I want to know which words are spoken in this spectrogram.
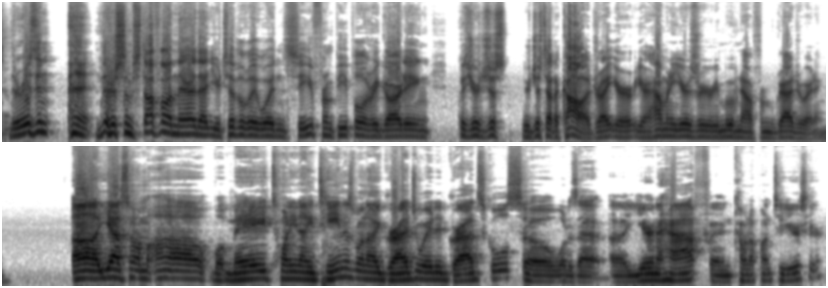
there isn't there's some stuff on there that you typically wouldn't see from people regarding because you're just you're just out of college, right? You're you're how many years are you removed now from graduating? Uh, yeah, so I'm uh, well, May 2019 is when I graduated grad school. So what is that? A year and a half, and coming up on two years here.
